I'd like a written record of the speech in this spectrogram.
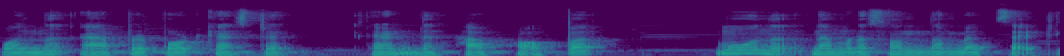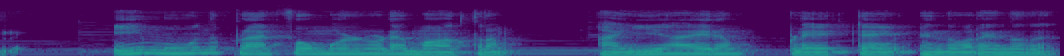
ഒന്ന് ആപ്പിൾ പോഡ്കാസ്റ്റ് രണ്ട് ഹബ് ഹോപ്പർ മൂന്ന് നമ്മുടെ സ്വന്തം വെബ്സൈറ്റിൽ ഈ മൂന്ന് പ്ലാറ്റ്ഫോമുകളിലൂടെ മാത്രം അയ്യായിരം പ്ലേ ടൈം എന്ന് പറയുന്നത്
